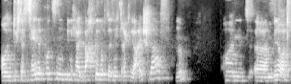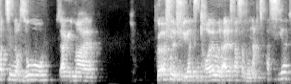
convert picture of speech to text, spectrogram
Und durch das Zähneputzen bin ich halt wach genug, dass ich nicht direkt wieder einschlafe. Ne? Und ähm, bin aber trotzdem noch so, sage ich mal, geöffnet für die ganzen Träume und alles, was da so nachts passiert,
